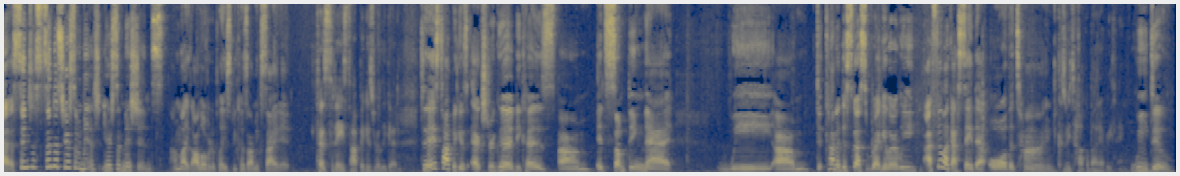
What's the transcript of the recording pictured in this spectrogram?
yeah, send just send us your submi- your submissions. I'm like all over the place because I'm excited. Because today's topic is really good. Today's topic is extra good because um, it's something that we um, d- kind of discuss regularly. I feel like I say that all the time. Because we talk about everything. We do.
